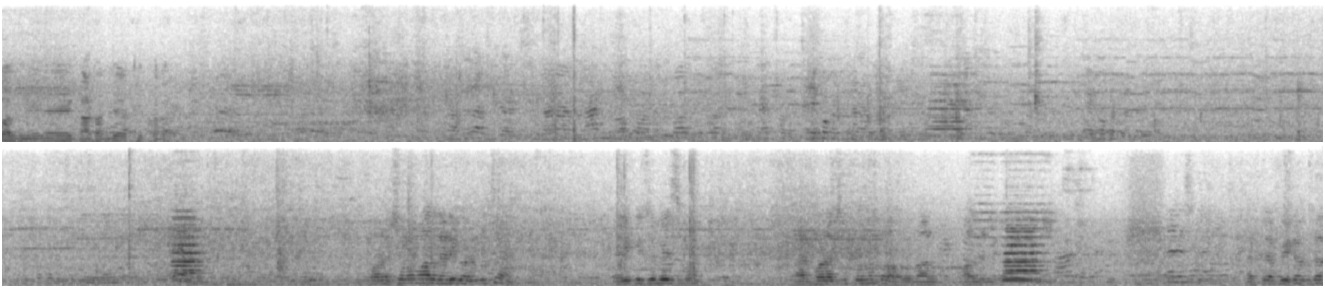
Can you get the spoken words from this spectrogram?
বাজনি এই কাটার দিয়ে ঠিক করা। মাল রেডি করেন বুঝছেন? এই কিছু বেচবো? আর তো? মাল মাল একটা পিট অফ দা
